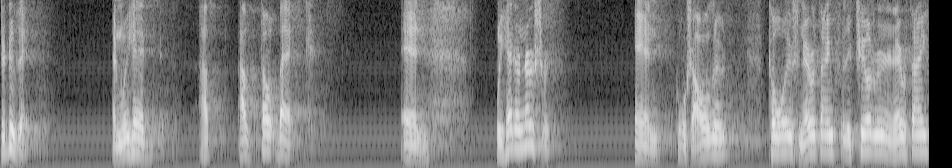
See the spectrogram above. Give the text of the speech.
to do that. And we had, I've, I've thought back, and we had a nursery. And of course, all the toys and everything for the children and everything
